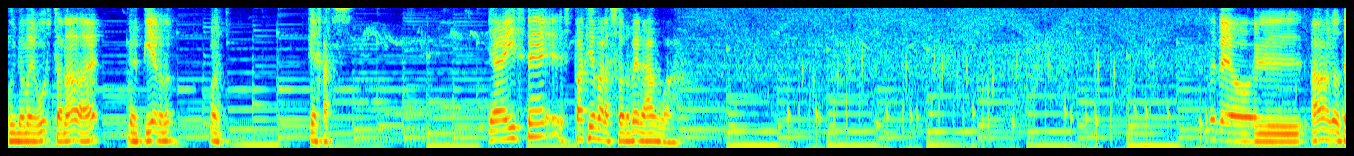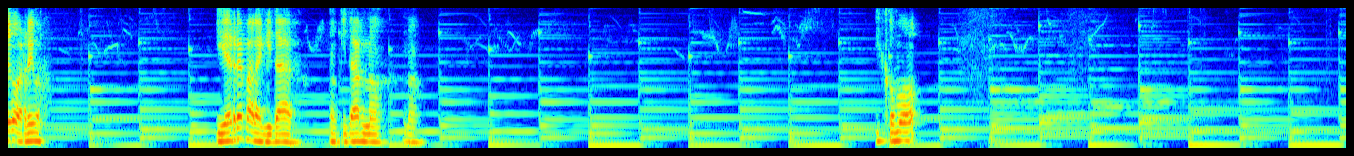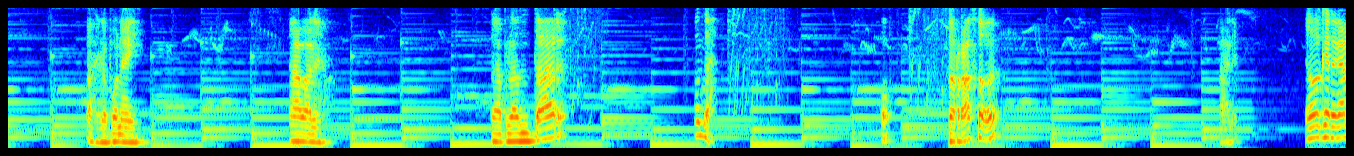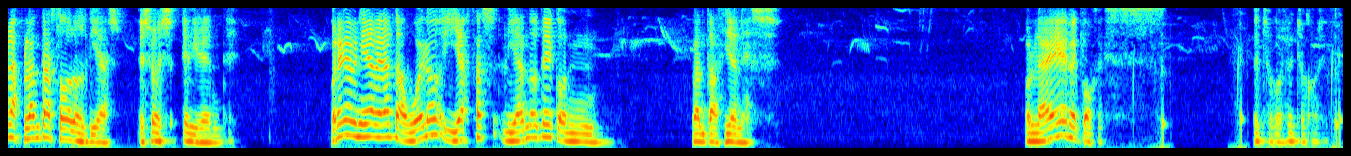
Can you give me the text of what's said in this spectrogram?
Uy, no me gusta nada, ¿eh? Me pierdo. Bueno, quejas. Ya hice espacio para absorber agua. ¿Dónde veo el...? Ah, lo tengo arriba. Y R para quitar. No, quitar no, no. ¿Y cómo Vale, lo pone ahí. Ah, vale. Para plantar... ¿Dónde? Oh, zorrazo, ¿eh? Vale. Tengo que regar las plantas todos los días. Eso es evidente. Puede que venía a ver a tu abuelo y ya estás liándote con plantaciones. Con la E recoges. Hecho, cosecho, cosecho.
